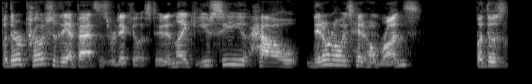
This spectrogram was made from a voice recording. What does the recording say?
But their approach to the at bats is ridiculous, dude. And like you see how they don't always hit home runs, but those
